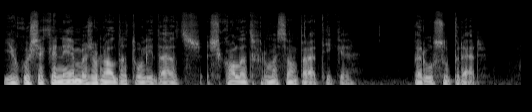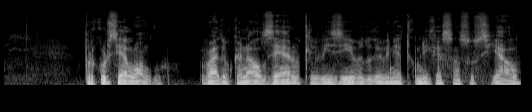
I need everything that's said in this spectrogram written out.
E o Coxa Canema, Jornal de Atualidades, Escola de Formação Prática, para o superar. O percurso é longo. Vai do canal zero televisivo do Gabinete de Comunicação Social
